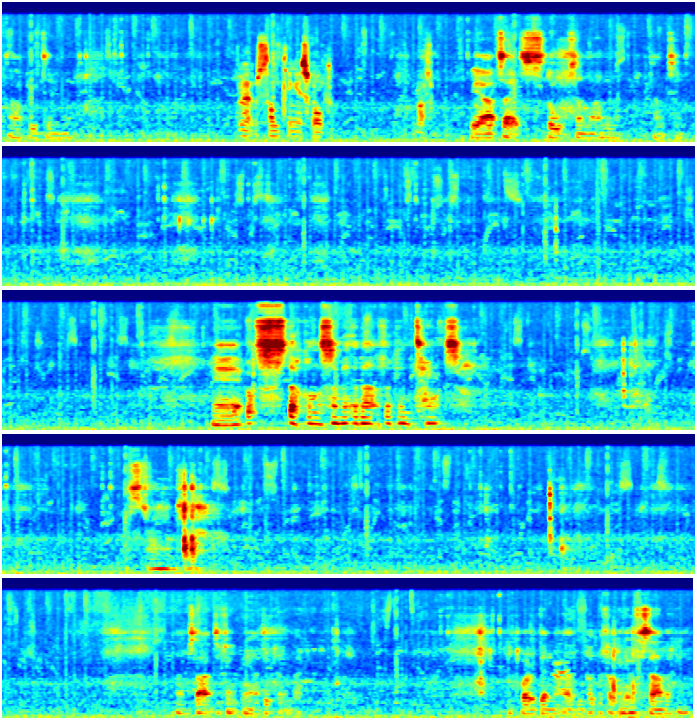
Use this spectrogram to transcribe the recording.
RPT. Now. Uh, something is fault. Must. Yeah, I'd say it's stalled somewhere. I don't know. It got stuck on the summit about fucking tanks. Strange. I'm starting to think, yeah, I did put them back. I'm worried then that I haven't put the fucking infiSTAR back in.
